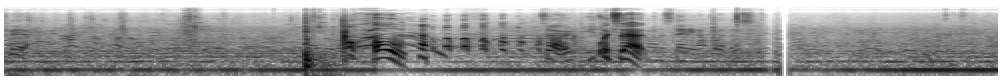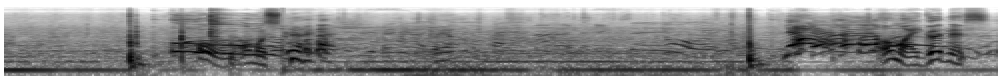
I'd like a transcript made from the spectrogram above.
Clear. Oh, So, you What's that? Kind of standing up like this. oh, almost. Clear. Oh my goodness.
